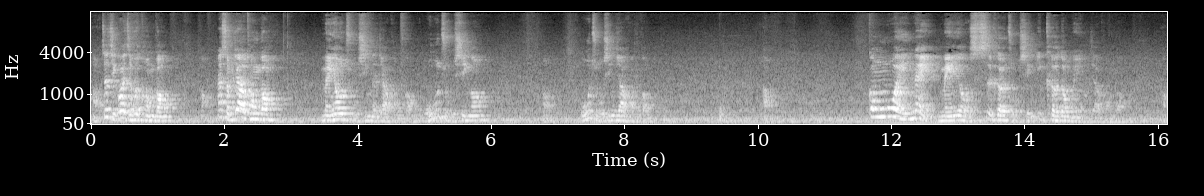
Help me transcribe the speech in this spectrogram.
好这几个位置会空宫，那什么叫空宫？没有主星的叫空宫，无主星哦，哦，无主星叫空宫，好，宫位内没有四颗主星，一颗都没有叫空宫，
